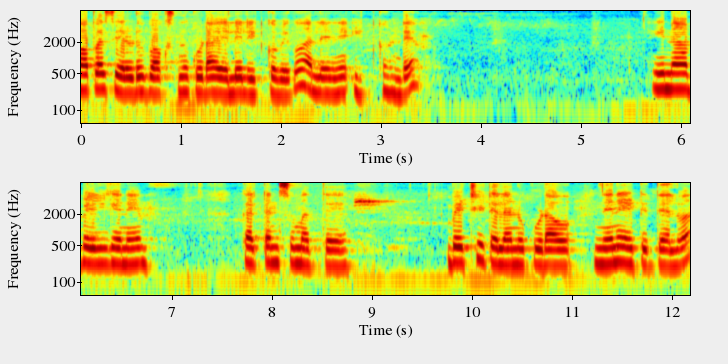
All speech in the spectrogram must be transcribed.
ವಾಪಸ್ ಎರಡು ಬಾಕ್ಸ್ನು ಕೂಡ ಎಲ್ಲೆಲ್ಲಿ ಇಟ್ಕೋಬೇಕು ಅಲ್ಲೇ ಇಟ್ಕೊಂಡೆ. ಇನ್ನು ಬೆಳಗ್ಗೆನೆ ಕರ್ಟನ್ಸು ಮತ್ತು ಬೆಡ್ಶೀಟ್ ಎಲ್ಲನೂ ಕೂಡ ನೆನೆ ಇಟ್ಟಿದ್ದೆ ಅಲ್ವಾ?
